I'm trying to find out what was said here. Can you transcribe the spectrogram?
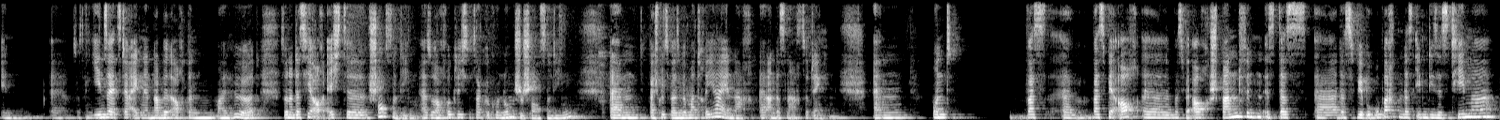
in, äh, sozusagen jenseits der eigenen Bubble auch dann mal hört, sondern dass hier auch echte Chancen liegen, also auch wirklich sozusagen ökonomische Chancen liegen, ähm, beispielsweise über Materialien nach, äh, anders nachzudenken. Ähm, und was, äh, was, wir auch, äh, was wir auch spannend finden, ist, dass, äh, dass wir beobachten, dass eben dieses Thema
